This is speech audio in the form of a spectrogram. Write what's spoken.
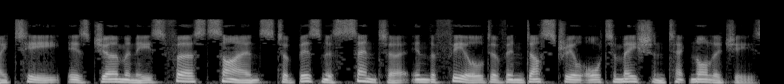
IT is Germany's first science-to-business center in the field of industrial automation technologies.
